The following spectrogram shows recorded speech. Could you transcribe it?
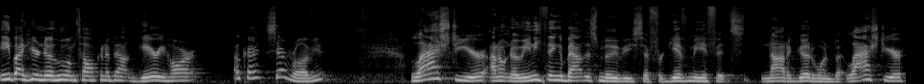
Anybody here know who I'm talking about? Gary Hart? Okay, several of you. Last year, I don't know anything about this movie, so forgive me if it's not a good one, but last year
